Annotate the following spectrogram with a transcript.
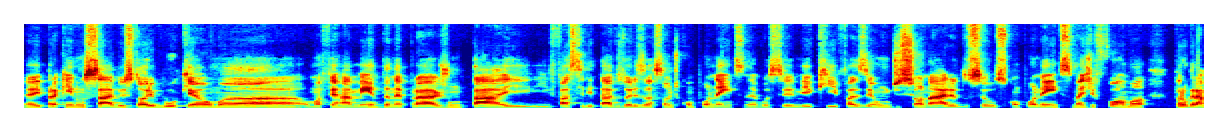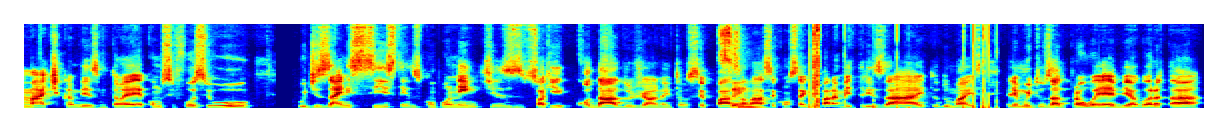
É, e para quem não sabe, o Storybook é uma, uma ferramenta né, para juntar e, e, facilitar a visualização de componentes. Né? Você meio que fazer um dicionário dos seus componentes, mas de forma programática mesmo. Então é, é como se fosse o, o design system dos componentes, só que codado já, né? Então você passa Sim. lá, você consegue parametrizar e tudo mais. Ele é muito usado para web, agora tá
